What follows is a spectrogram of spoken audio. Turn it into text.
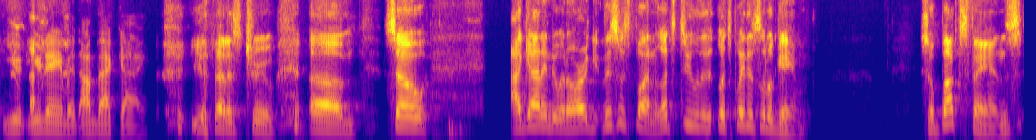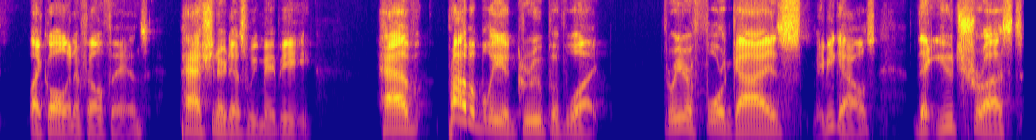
You you name it, I'm that guy. Yeah, that is true. Um, so I got into an argument. This is fun. Let's do let's play this little game. So Bucs fans, like all NFL fans, passionate as we may be, have probably a group of what? Three or four guys, maybe gals, that you trust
